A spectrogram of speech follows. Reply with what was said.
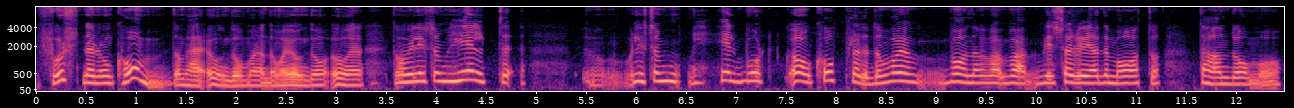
först när de kom, de här ungdomarna, de var ju ungdom, unga, de var ju liksom helt liksom helt bort, avkopplade. De var ju vana att bli serverade mat och ta hand om och,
